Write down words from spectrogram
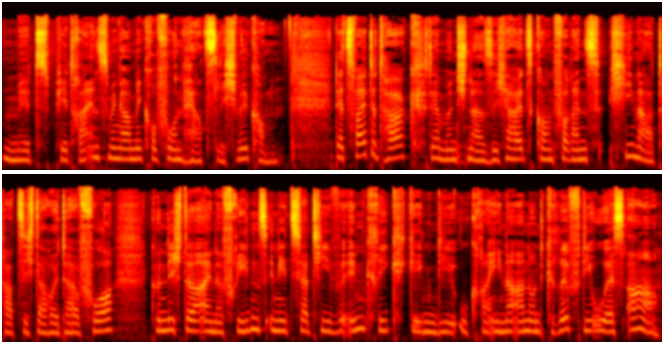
Mit Petra Ensminger Mikrofon herzlich willkommen. Der zweite Tag der Münchner Sicherheitskonferenz China tat sich da heute hervor, kündigte eine Friedensinitiative im Krieg gegen die Ukraine an und griff die USA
